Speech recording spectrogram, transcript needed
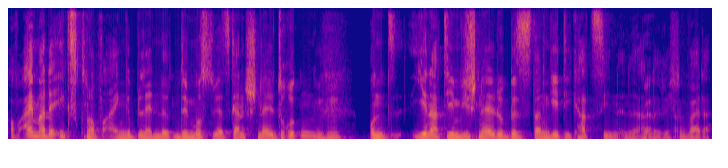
auf einmal der X-Knopf eingeblendet und den musst du jetzt ganz schnell drücken. Mhm. Und je nachdem, wie schnell du bist, dann geht die Cutscene in eine andere Richtung weiter.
